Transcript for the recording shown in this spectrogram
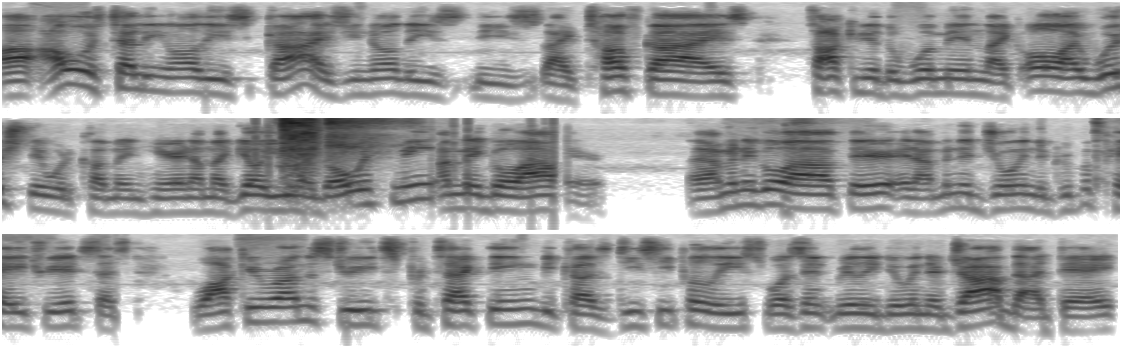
uh, i was telling all these guys you know these these like tough guys talking to the women like, "Oh, I wish they would come in here," and I'm like, "Yo, you want to go with me? I'm gonna go out there. I'm gonna go out there and I'm gonna join the group of patriots that's walking around the streets protecting because DC police wasn't really doing their job that day."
